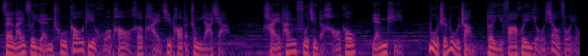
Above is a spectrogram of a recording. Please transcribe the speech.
在来自远处高地火炮和迫击炮的重压下，海滩附近的壕沟、掩体、木质路障得以发挥有效作用。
